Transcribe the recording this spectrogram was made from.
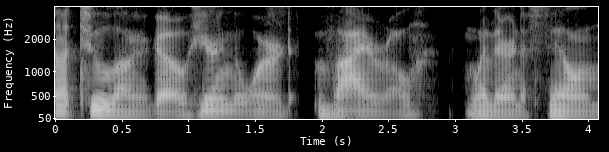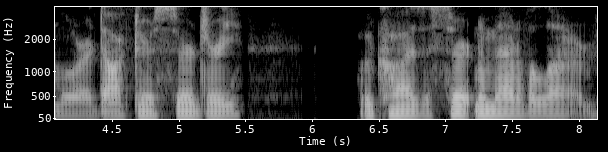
Not too long ago, hearing the word viral, whether in a film or a doctor's surgery, would cause a certain amount of alarm.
